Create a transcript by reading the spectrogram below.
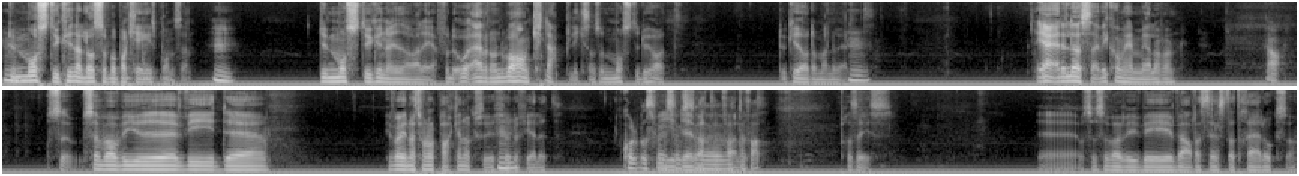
Du Mm. måste ju kunna låsa på parkeringsbromsen. Mm. Du måste ju kunna göra det. För, och även om du bara har en knapp liksom så måste du ha ett... Du kan göra det manuellt. Mm. Ja det löste sig. Vi kom hem i alla fall. Ja. Och så, sen var vi ju vid... Eh, vi var i nationalparken också i Mm. Födofjället. Kolla på Sveriges eh, högsta vattenfall. Precis. Eh, och så, så var vi vid världens äldsta träd också.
